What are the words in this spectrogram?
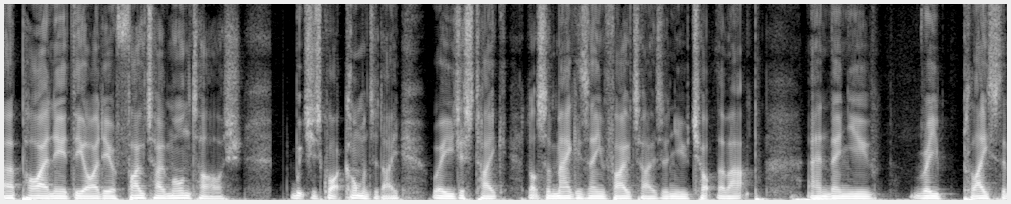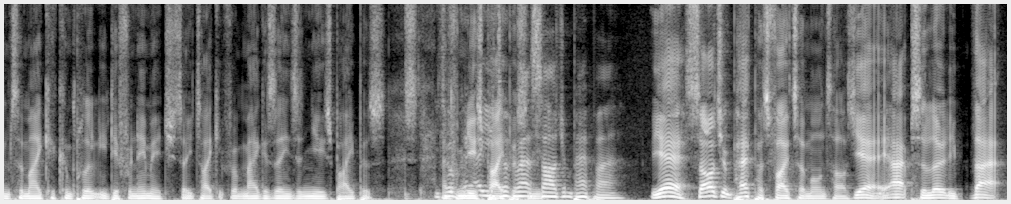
uh, pioneered the idea of photo montage, which is quite common today, where you just take lots of magazine photos and you chop them up, and then you replace them to make a completely different image. So you take it from magazines and newspapers, and from are you newspapers. talking about Sergeant Pepper? yeah, Sergeant Pepper's photo montage. Yeah, absolutely. That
